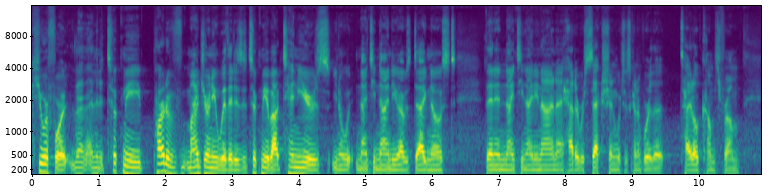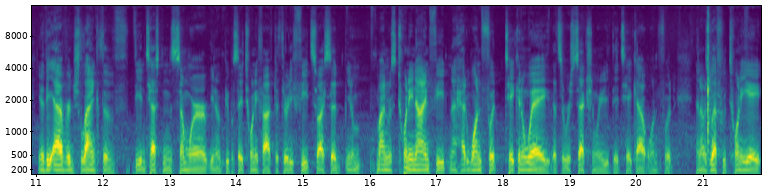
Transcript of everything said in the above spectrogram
cure for it. And it took me. Part of my journey with it is it took me about ten years. You know, 1990 I was diagnosed. Then in 1999 I had a resection, which is kind of where the title comes from. You know, the average length of the intestine is somewhere. You know, people say 25 to 30 feet. So I said, you know, mine was 29 feet, and I had one foot taken away. That's a resection where they take out one foot, and I was left with 28.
